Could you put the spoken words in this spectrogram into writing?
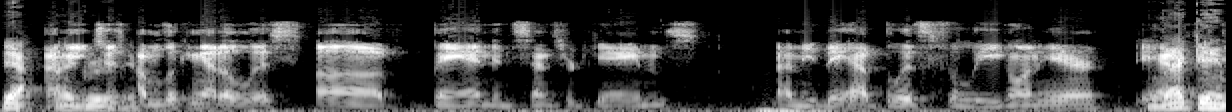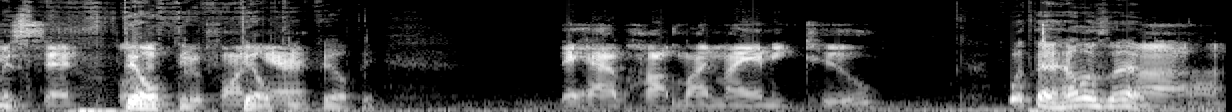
Yeah, I, I mean, just, I'm looking at a list of banned and censored games. I mean, they have Blitz the League on here. Well, that game is filthy, filthy, here. filthy. They have Hotline Miami 2. What the hell is that? Uh,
